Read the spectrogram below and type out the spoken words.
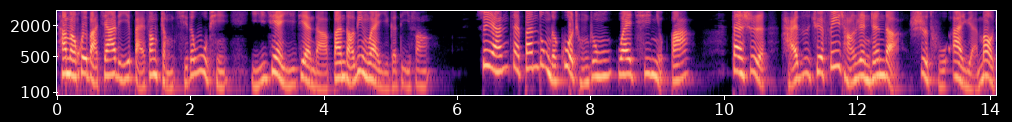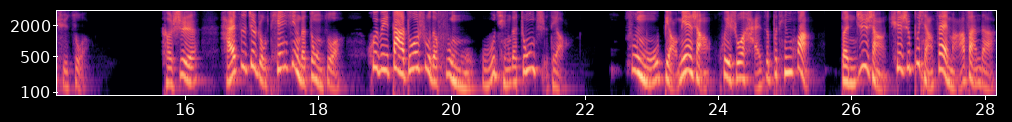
他们会把家里摆放整齐的物品一件一件的搬到另外一个地方，虽然在搬动的过程中歪七扭八，但是孩子却非常认真的试图按原貌去做。可是，孩子这种天性的动作会被大多数的父母无情的终止掉。父母表面上会说孩子不听话，本质上却是不想再麻烦的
